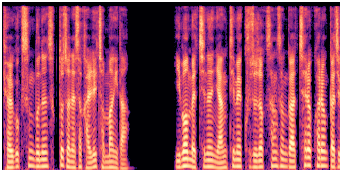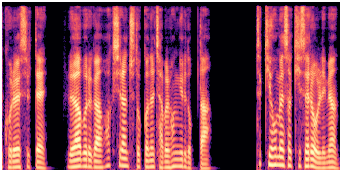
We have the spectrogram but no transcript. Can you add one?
결국 승부는 속도전에서 갈릴 전망이다. 이번 매치는 양 팀의 구조적 상승과 체력 활용까지 고려했을 때 르아브르가 확실한 주도권을 잡을 확률이 높다. 특히 홈에서 기세를 올리면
